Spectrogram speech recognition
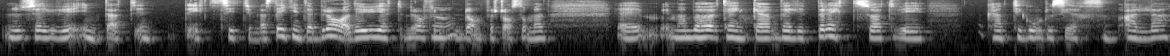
Nu säger vi inte att sittgymnastik inte är bra, det är ju jättebra för Ja. dem förstås. Men eh, man behöver tänka väldigt brett så att vi kan tillgodose alla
